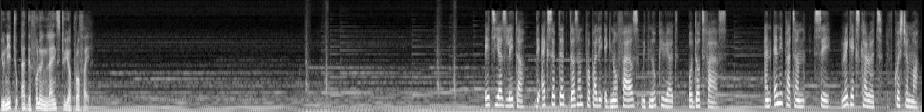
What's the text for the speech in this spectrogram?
You need to add the following lines to your profile. Eight years later, the accepted doesn't properly ignore files with no period or dot files. And any pattern, say, regex caret, question mark,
